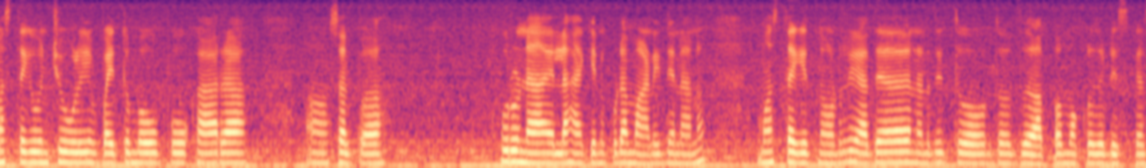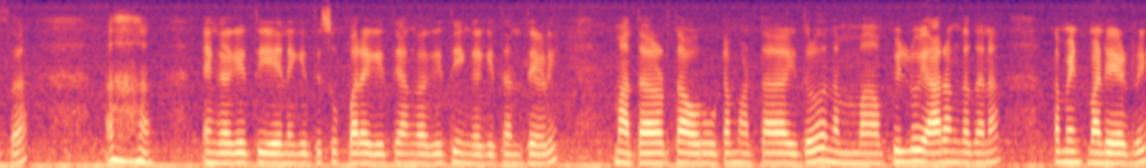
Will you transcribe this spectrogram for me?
ಮಸ್ತಾಗಿ ಒಂಚೂರು ಹುಳಿ ಬೈ ತುಂಬ ಉಪ್ಪು, ಖಾರ ಸ್ವಲ್ಪ ಹೂರಣ ಎಲ್ಲ ಹಾಕಿನೂ ಕೂಡ ಮಾಡಿದ್ದೆ ನಾನು. ಮಸ್ತಾಗಿತ್ತು ನೋಡ್ರಿ. ಅದೇ ನಡೆದಿತ್ತು ಅವ್ರದ್ದು ಅಪ್ಪ ಮಕ್ಕಳದು ಡಿಸ್ಕಸ್. ಹೆಂಗಾಗೈತಿ, ಏನಾಗೈತಿ, ಸೂಪರ್ ಆಗೈತಿ, ಹಂಗಾಗೈತಿ, ಹಿಂಗಾಗೈತಿ ಅಂತೇಳಿ ಮಾತಾಡ್ತಾ ಅವರು ಊಟ ಮಾಡ್ತಾ ಇದ್ರು. ನಮ್ಮ ಪಿಲ್ಲು ಯಾರು ಹಂಗದನ ಕಮೆಂಟ್ ಮಾಡಿ ಹೇಳ್ರಿ.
